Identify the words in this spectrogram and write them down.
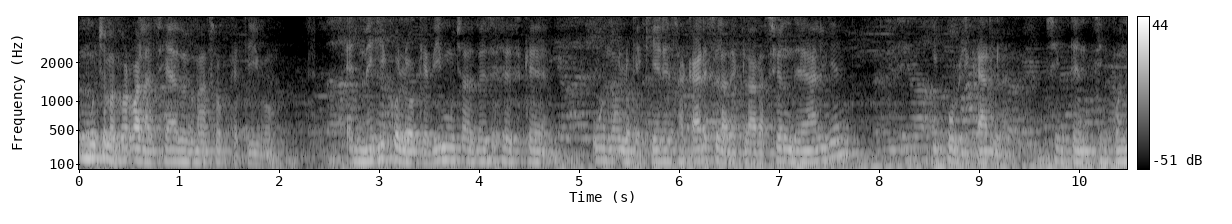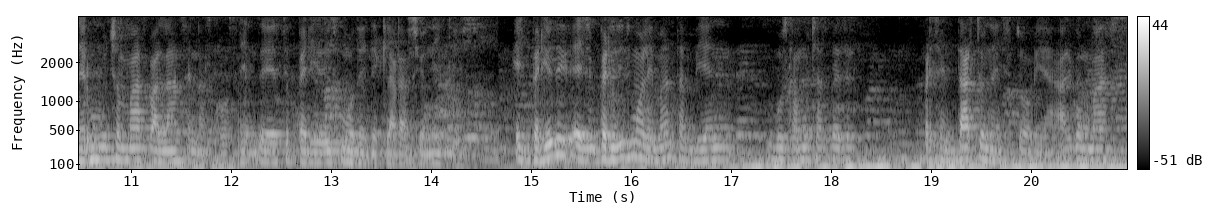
mucho mejor balanceado y más objetivo. En México lo que vi muchas veces es que uno lo que quiere sacar es la declaración de alguien y publicarla, sin, sin poner mucho más balanza en las cosas, de este periodismo de declaracionitis el, periodismo alemán también busca muchas veces presentarte una historia, algo más,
